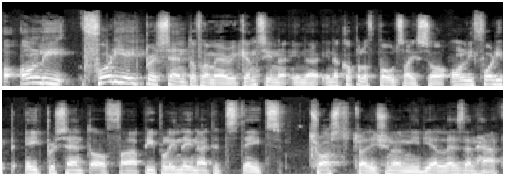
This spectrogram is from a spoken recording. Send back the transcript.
only 48% of Americans, in a, in, a, in a couple of polls I saw, only 48% of uh, people in the United States trust traditional media, less than half.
